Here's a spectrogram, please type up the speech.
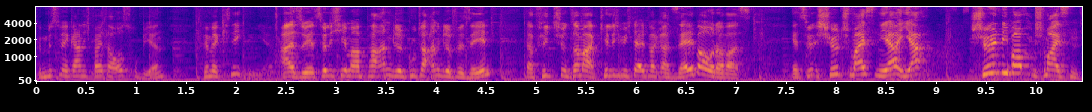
Müssen wir gar nicht weiter ausprobieren. Können wir knicken hier. Also, jetzt will ich hier mal ein paar Angr gute Angriffe sehen. Da fliegt schon, sag mal, kill ich mich da einfach gerade selber oder was? Jetzt will ich schön schmeißen, ja, ja. Schön die Bomben schmeißen.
